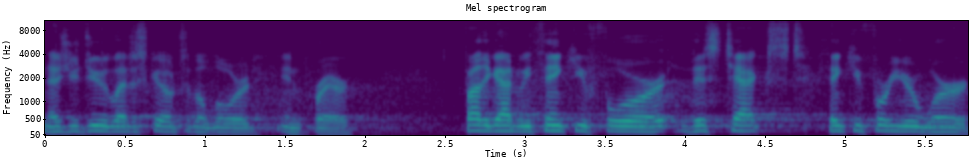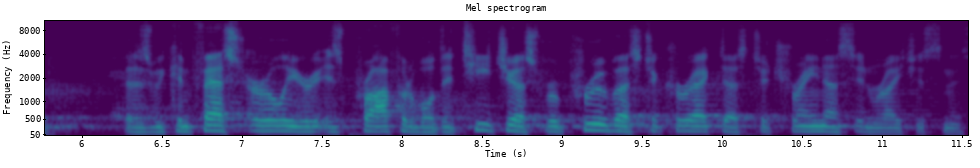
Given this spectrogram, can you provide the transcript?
And as you do, let us go to the Lord in prayer. Father God, we thank you for this text. Thank you for your word that, as we confessed earlier, is profitable to teach us, reprove us, to correct us, to train us in righteousness,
